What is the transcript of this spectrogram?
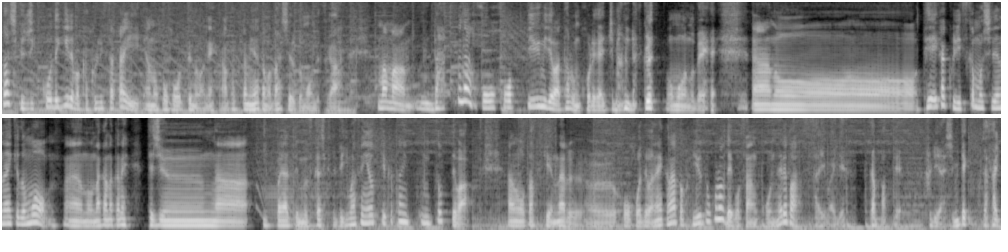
正しく実行できれば確率高いあの方法っていうのはね、たくさん皆様出してると思うんですが、まあまあ、楽な方法っていう意味では多分これが一番楽と思うので、あのー低確率かもしれないけども、あのなかなかね、手順がいっぱいあって難しくてできませんよっていう方にとっては、あのお助けになる方法ではないかなというところでご参考になれば幸いです。頑張ってクリアしてみてください。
